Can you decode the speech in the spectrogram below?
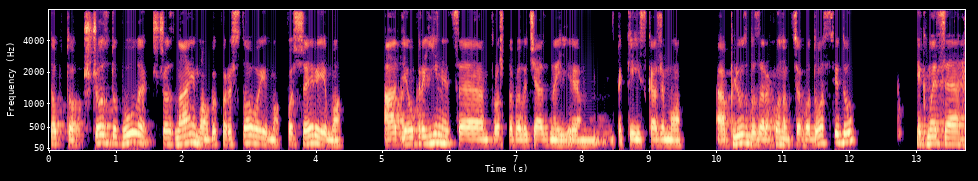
Тобто, що здобули, що знаємо, використовуємо, поширюємо. А для України це просто величезний ем, такий, скажімо, плюс, бо за рахунок цього досвіду як ми це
